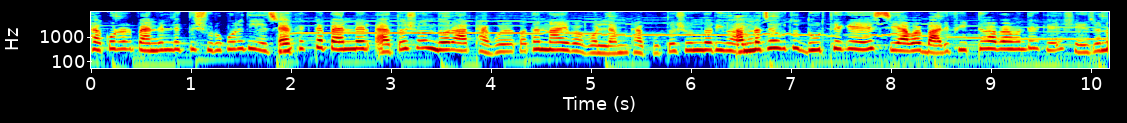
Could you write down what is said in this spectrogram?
ঠাকুরের প্যান্ডেল দেখতে শুরু করে দিয়েছি। এক একটা প্যান্ডেল এত সুন্দর, আর ঠাকুরের কথা নাই বা বললাম, ঠাকুর তো সুন্দরই হয়। আমরা যেহেতু দূর থেকে এসেছি, আবার বাড়ি ফিরতে হবে আমাদেরকে, সেই জন্য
